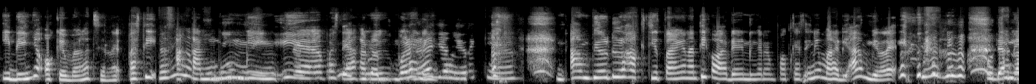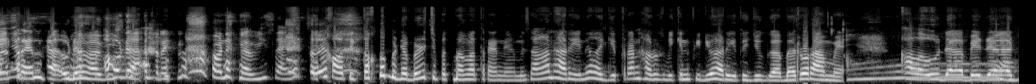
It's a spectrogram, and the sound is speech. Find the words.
idenya oke banget sih, Le. Pasti, Pasti akan booming. Iya, pasti akan Buat booming. Boleh nih, aja liriknya. ambil dulu hak ciptanya nanti kalau ada yang dengerin podcast ini malah diambil ya. udah nggak tren kak, udah nggak Oh, bisa. udah tren. udah nggak bisa ya. Soalnya kalau TikTok tuh bener-bener cepet banget trennya. Misalkan hari ini lagi tren harus bikin video hari itu juga baru rame. Oh. Kalau udah beda 2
